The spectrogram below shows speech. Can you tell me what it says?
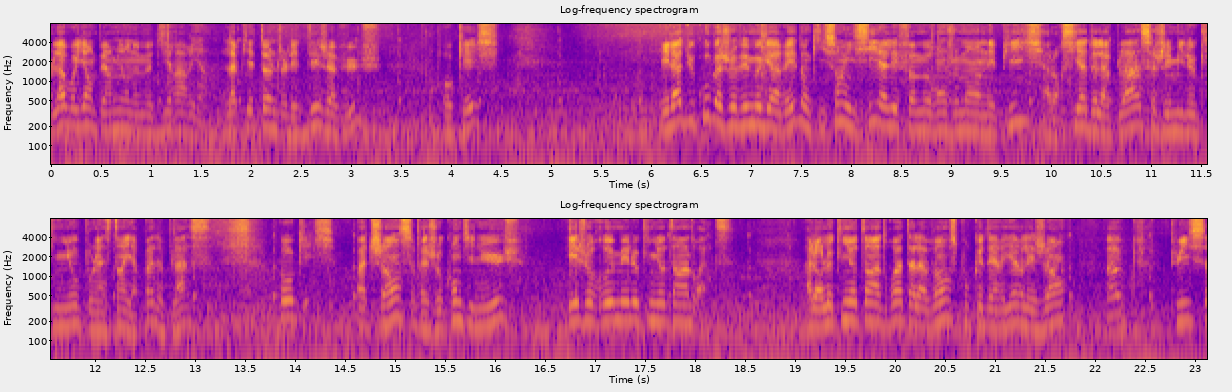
Là, voyez, en permis, on ne me dira rien. La piétonne, je l'ai déjà vue. Ok. Et là du coup bah, je vais me garer, donc ils sont ici, a les fameux rangements en épi. Alors s'il y a de la place, j'ai mis le clignot, pour l'instant il n'y a pas de place. Ok, pas de chance, bah, je continue et je remets le clignotant à droite. Alors le clignotant à droite à l'avance pour que derrière les gens puissent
